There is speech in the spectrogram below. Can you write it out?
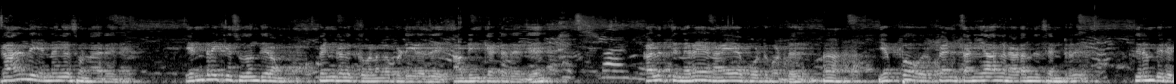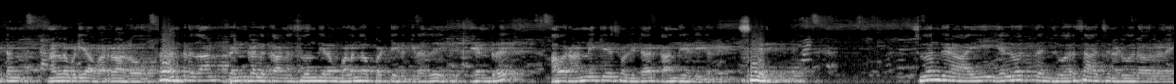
காந்தி என்னங்க சொன்னாரு? என்றைக்கு சுதந்திரம் பெண்களுக்கு வழங்கப்படுகிறது? அப்படின்னு கேட்டதுக்கு கழுத்து நிறைய நகையை போட்டுக்கொண்டு எப்போ ஒரு பெண் தனியாக நடந்து சென்று திரும்பி ரிட்டன் நல்லபடியாக வர்றாளோ அன்றுதான் பெண்களுக்கான சுதந்திரம் வழங்கப்பட்டு இருக்கிறது என்று அவர் அன்னைக்கே சொல்லிட்டார் காந்தியடிகள். சரி. சுதந்திரம் ஆகி எழுபத்தஞ்சு வருஷம் ஆச்சு நடுவர் அவர்களே.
